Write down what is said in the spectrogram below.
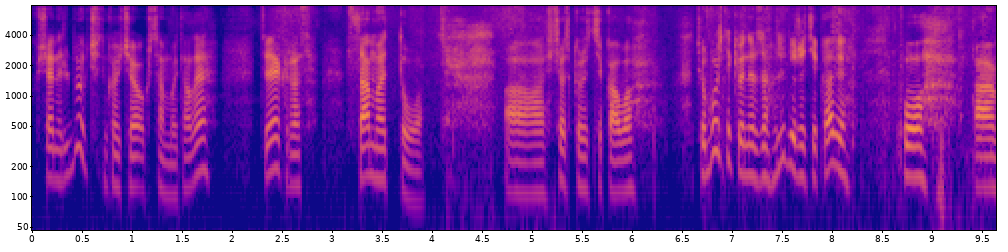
Хоча я не люблю, чесно кажучи, оксамит, але це якраз саме то. А, що скажу цікаво. Чобушники вони взагалі дуже цікаві по а,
